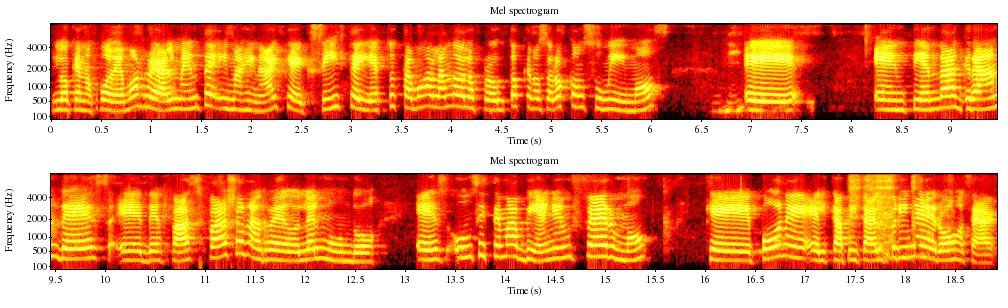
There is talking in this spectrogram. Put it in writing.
lo que nos podemos realmente imaginar que existe. Y esto estamos hablando de los productos que nosotros consumimos eh, en tiendas grandes eh, de fast fashion alrededor del mundo. Es un sistema bien enfermo que pone el capital primero, o sea,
